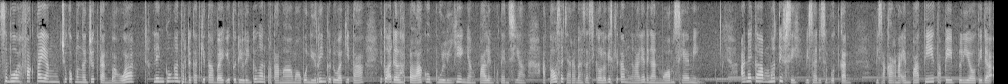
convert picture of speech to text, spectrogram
sebuah fakta yang cukup mengejutkan bahwa lingkungan terdekat kita baik itu di lingkungan pertama maupun di ring kedua kita itu adalah pelaku bullying yang paling potensial atau secara bahasa psikologis kita mengenalnya dengan mom shaming aneka motif sih bisa disebutkan. Bisa karena empati, tapi beliau tidak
